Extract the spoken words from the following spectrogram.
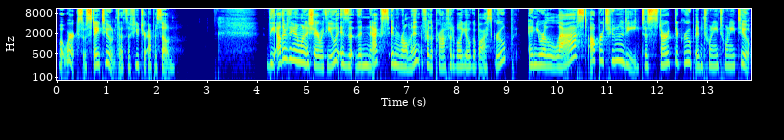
what works. So stay tuned. That's a future episode. The other thing I want to share with you is that the next enrollment for the Profitable Yoga Boss group and your last opportunity to start the group in 2022.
